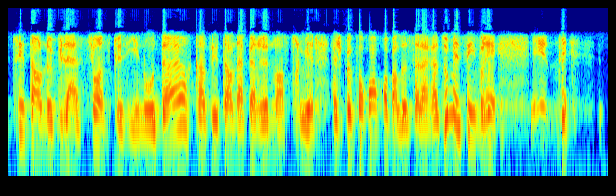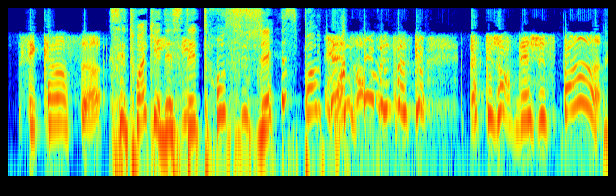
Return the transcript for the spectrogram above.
tu es en ovulation, est-ce qu'il y a une odeur? Quand tu es dans la période menstruelle? Je peux pas croire qu'on parle de ça à la radio, mais c'est vrai. C'est quand ça? C'est toi qui as décidé de ton sujet, c'est pas moi. non, mais c'est parce que parce que j'en reviens juste pas.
